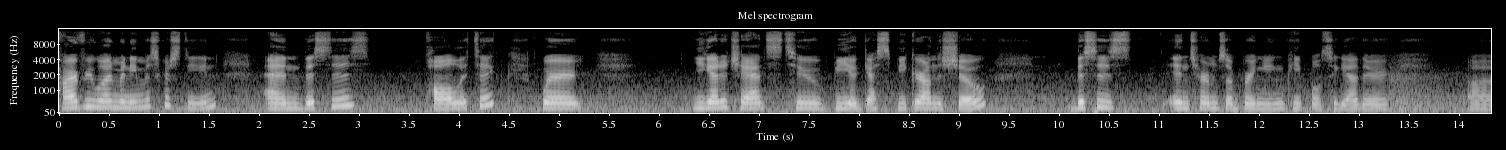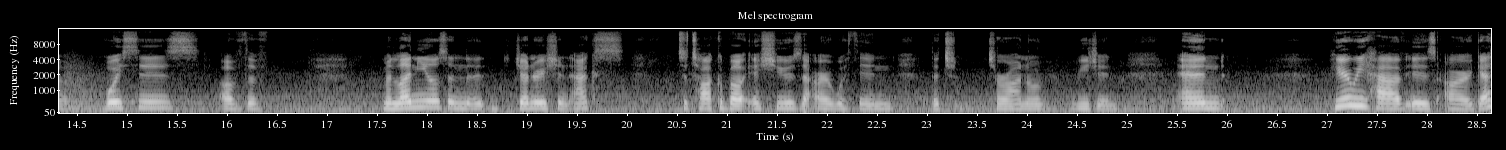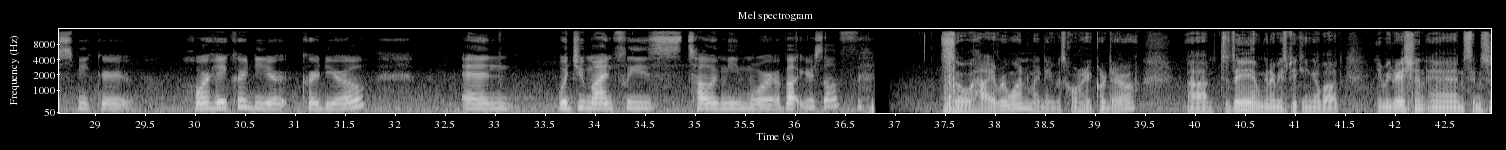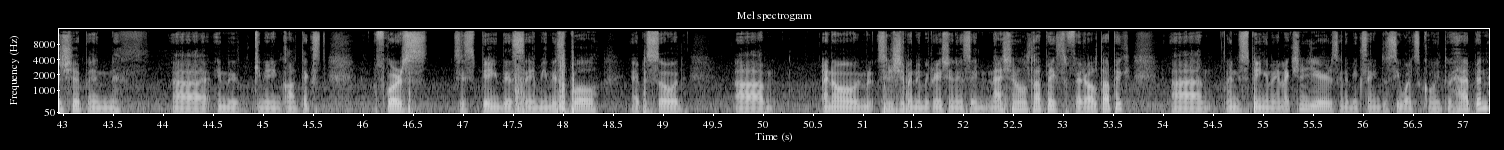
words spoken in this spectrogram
Hi everyone, my name is Christine, and this is Politic, where you get a chance to be a guest speaker on the show. This is in terms of bringing people together, uh, voices of the millennials and the Generation X to talk about issues that are within the t- Toronto region. And here we have is our guest speaker, Jorge Cordero. And would you mind please telling me more about yourself? So, hi everyone, my name is Jorge Cordero. Uh, today I'm going to be speaking about immigration and citizenship in, uh, in the Canadian context. Of course, this being this a municipal episode, um, I know citizenship and immigration is a national topic, it's a federal topic, um, and it's being an election year, it's going to be exciting to see what's going to happen.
